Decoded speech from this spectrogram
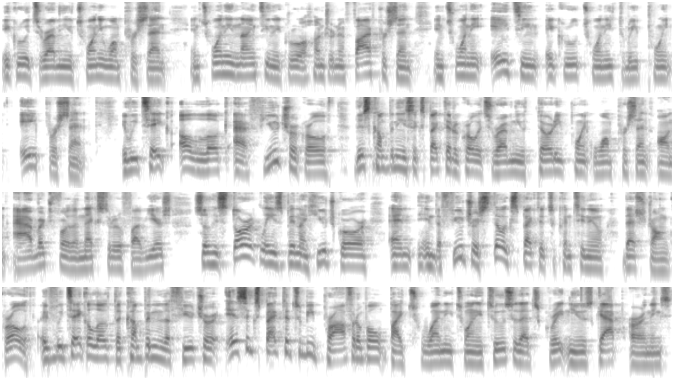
it grew its revenue 21%. In 2019, it grew 105%. In 2018, it grew 23.8%. If we take a look at future growth, this company is expected to grow its revenue 30.1% on average for the next three to five years. So historically, it's been a huge grower and in the future is still expected to continue that strong growth. If we take a look, the company in the future is expected to be profitable by 2022. So that's great news. GAAP earnings.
